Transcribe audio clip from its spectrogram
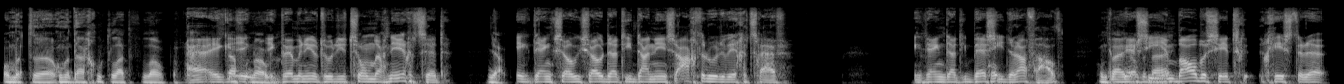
Om het, eh, om het daar goed te laten verlopen? Ja, ik, ik ben benieuwd hoe hij het zondag neer gaat zetten. Ja. Ik denk sowieso dat hij dan in zijn achterhoede weer gaat schuiven. Ik denk dat hij Bessie eraf haalt. Komt En Bessie in balbezit gisteren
